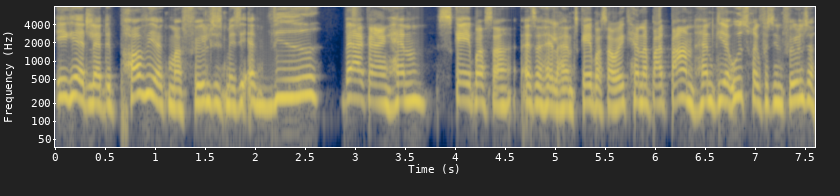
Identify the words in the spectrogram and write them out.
ikke at lade det påvirke mig følelsesmæssigt, at vide, hver gang han skaber sig, altså eller han skaber sig jo ikke, han er bare et barn, han giver udtryk for sine følelser.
